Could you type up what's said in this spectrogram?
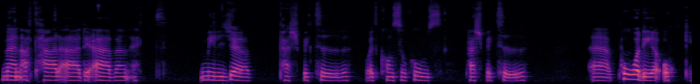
Men att här är det även ett miljö perspektiv och ett konsumtionsperspektiv eh, på det och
